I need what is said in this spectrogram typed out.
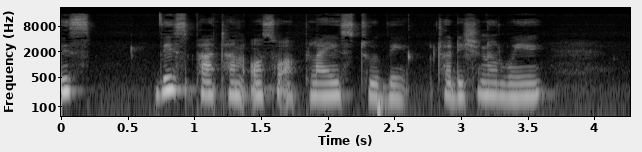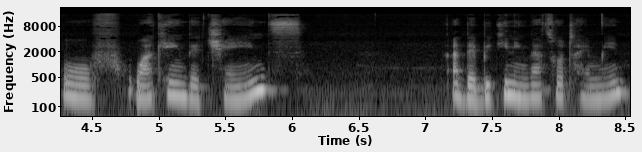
This this pattern also applies to the traditional way of working the chains. At the beginning that's what I mean.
